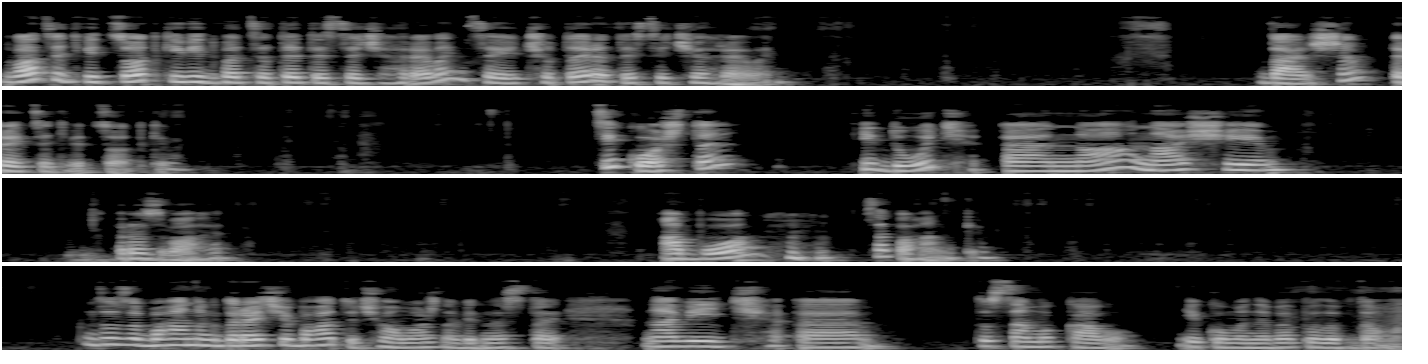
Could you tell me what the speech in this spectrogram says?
20% від 20 тисяч гривень це є 4 тисячі гривень. Далі 30%. Ці кошти йдуть е, на наші розваги або забаганки. До забаганок, до речі, багато чого можна віднести. Навіть е, ту саму каву, яку ми не випили вдома.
